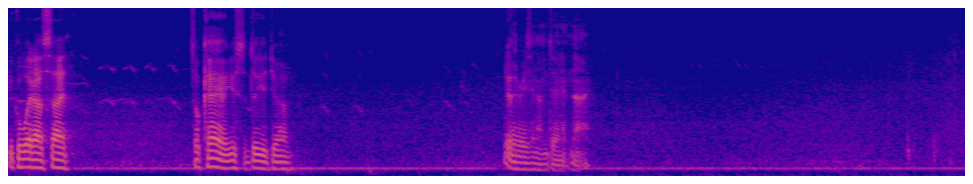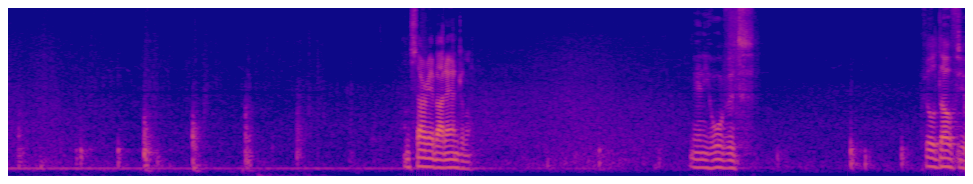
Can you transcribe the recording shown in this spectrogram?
You can wait outside. It's okay, I used to do your job. You're the reason I'm doing it now. I'm sorry about Angela. Manny Horvitz. Philadelphia.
